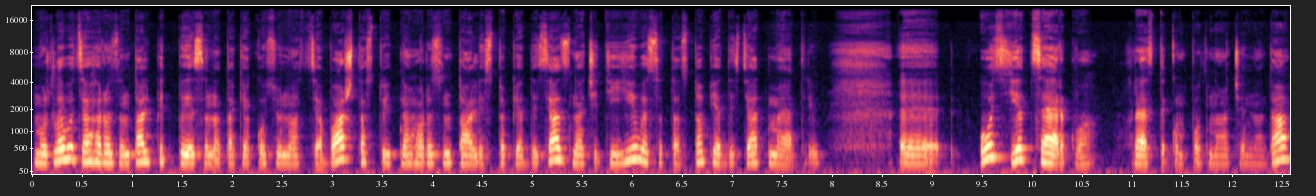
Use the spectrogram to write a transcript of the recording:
можливо, ця горизонталь підписана, так як ось у нас ця башта стоїть на горизонталі 150, значить її висота 150 метрів. Е, ось є церква, хрестиком позначена. Да?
